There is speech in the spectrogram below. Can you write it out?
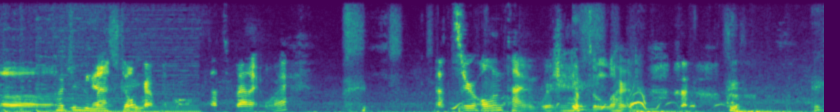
Uh, How do you can't- masturbate? Don't grab the balls. That's bad. What? That's your own time where you have to learn. Right.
